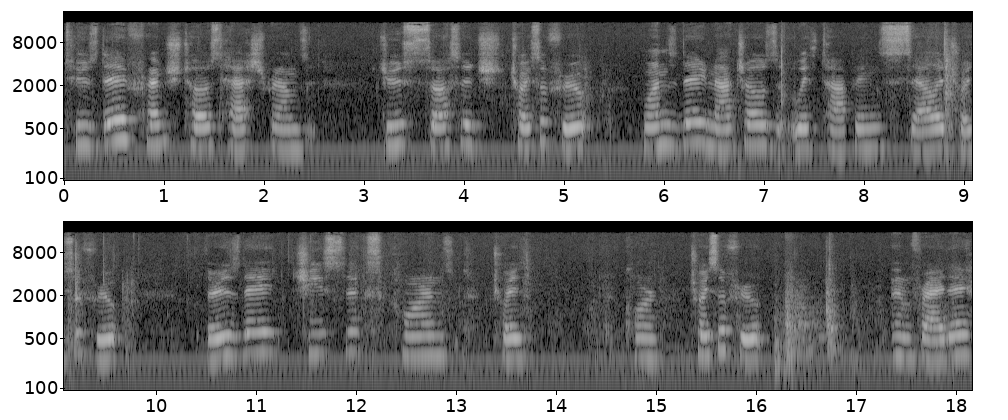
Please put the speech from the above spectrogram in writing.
Tuesday, French toast, hash browns, juice, sausage, choice of fruit. Wednesday, nachos with toppings, salad, choice of fruit. Thursday, cheese sticks, corns, choice, corn, choice of fruit. And Friday,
